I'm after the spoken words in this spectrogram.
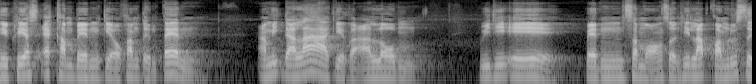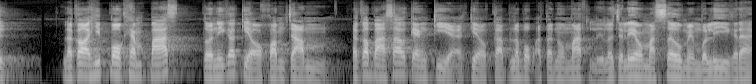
nucleus accumbens เกี่ยวกับความตื่นเต้น amygdala เกี่ยวกับอารมณ์ VTA เป็นสมองส่วนที่รับความรู้สึก แล้วก็ hippocampus ตัวนี้ก็เกี่ยวกับความจำแล้วก็บาซัลแกงเกียเกี่ยวกับระบบอัตโนมัติ หรือเราจะเรียกว่า muscle memory ก็ได้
